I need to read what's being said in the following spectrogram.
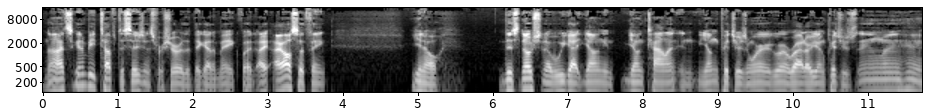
no, it's going to be tough decisions for sure that they got to make. But I, I also think, you know, this notion of we got young and young talent and young pitchers, and we're going to ride our young pitchers. eh,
